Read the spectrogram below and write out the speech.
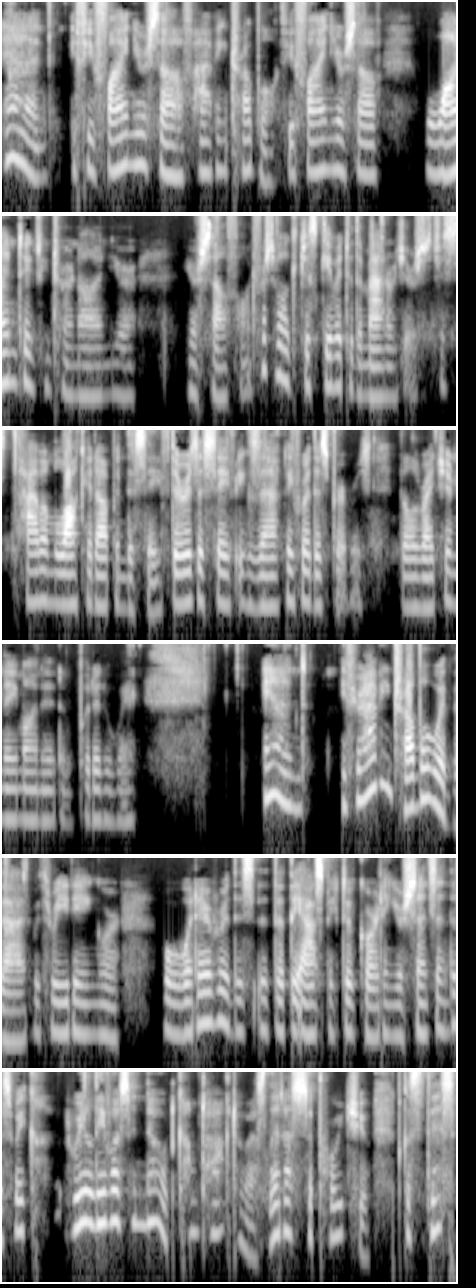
And if you find yourself having trouble, if you find yourself wanting to turn on your your cell phone, first of all, just give it to the managers. Just have them lock it up in the safe. There is a safe exactly for this purpose. They'll write your name on it and put it away. And if you're having trouble with that, with reading or or whatever this that the aspect of guarding your sense in this way, really leave us a note. Come talk to us. Let us support you because this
